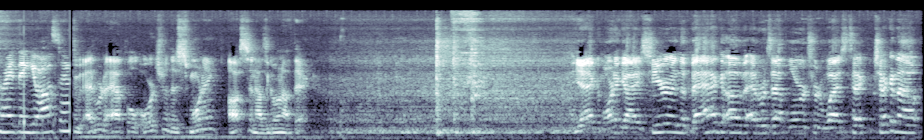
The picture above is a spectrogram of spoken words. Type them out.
right, thank you, Austin. to Edward Apple Orchard this morning. Austin, how's it going out there? Yeah, good morning, guys. Here in the back of Edwards Apple Orchard West, Tech, checking out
